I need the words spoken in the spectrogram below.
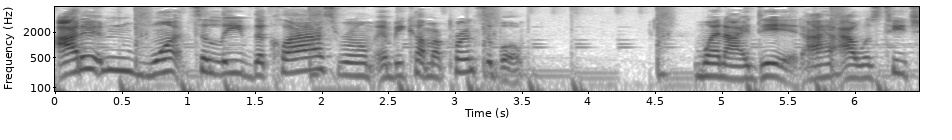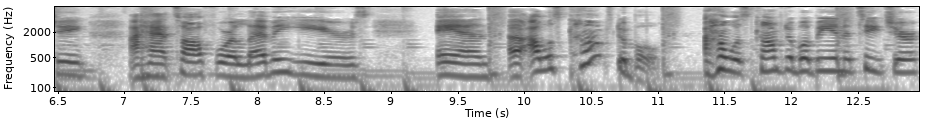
I didn't want to leave the classroom and become a principal when I did. I, I was teaching, I had taught for 11 years, and uh, I was comfortable. I was comfortable being a teacher.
